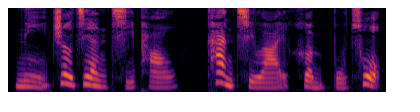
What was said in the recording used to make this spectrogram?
你这件旗袍看起来很不错。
